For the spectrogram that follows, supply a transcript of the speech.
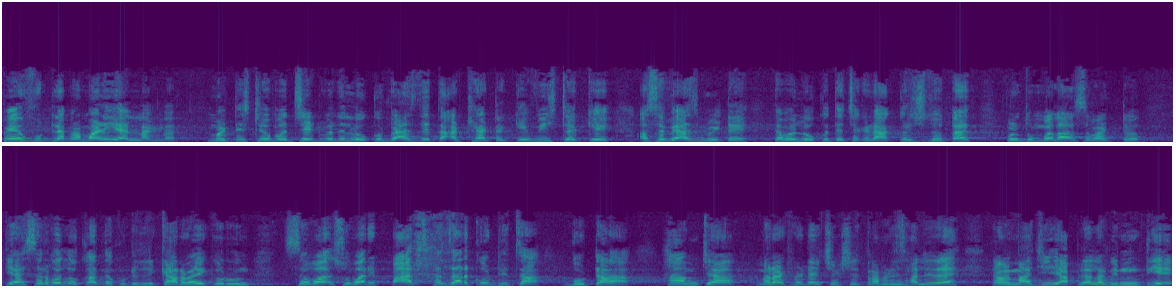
पे फुटल्याप्रमाणे यायला लागलात. मल्टीस्टेट स्टेटमध्ये लोक व्याज देतात अठरा टक्के वीस टक्के असं व्याज मिळते त्यामुळे लोक त्याच्याकडे आकर्षित होतात. परंतु मला असं वाटतं की या सर्व लोकांना कुठेतरी कारवाई करून सवा सुमारे पाच हजार कोटी कोटीचा घोटाळा हा आमच्या मराठवाड्याच्या क्षेत्रामध्ये झालेला आहे त्यामुळे माझी आपल्याला विनंती आहे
